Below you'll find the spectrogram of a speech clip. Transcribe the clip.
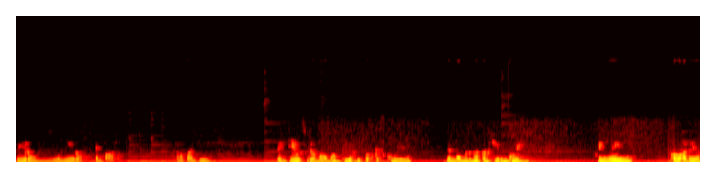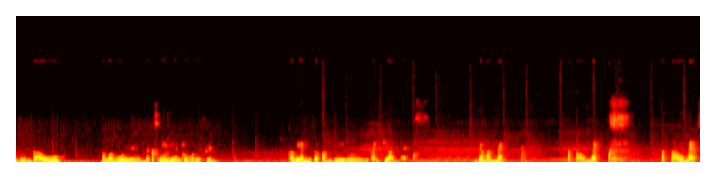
Dear Milioner MR Selamat pagi. Thank you sudah mau mampir di podcast gue Dan mau mendengarkan sharing gue. Anyway Kalau ada yang belum tahu Nama gue Maximilian Ruhulevin Kalian bisa panggil aja Max. Jangan Mac Atau Max Atau Mes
